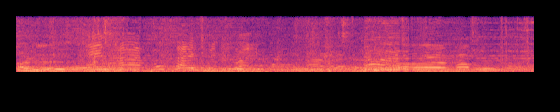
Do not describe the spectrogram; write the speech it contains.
And uh, what size would you like? Uh, how big?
